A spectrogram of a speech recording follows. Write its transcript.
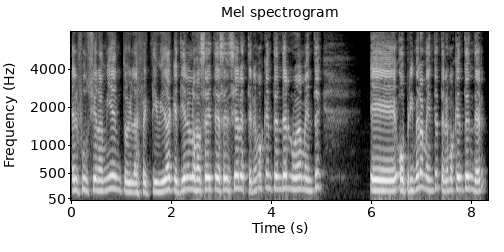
el funcionamiento y la efectividad que tienen los aceites esenciales, tenemos que entender nuevamente, eh, o primeramente tenemos que entender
